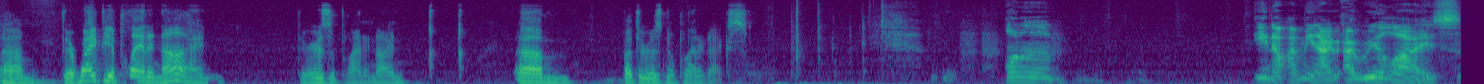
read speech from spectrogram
Um, there might be a Planet Nine. There is a Planet Nine, um, but there is no Planet X. on a you know i mean I, I realize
